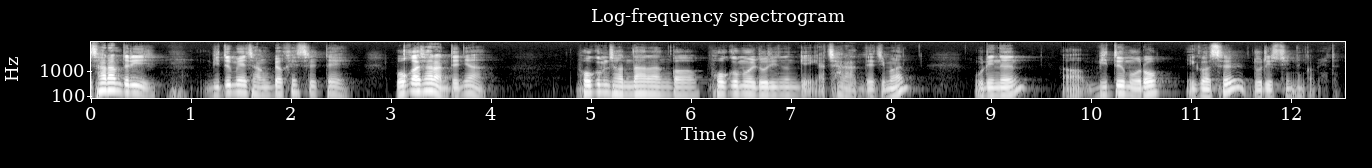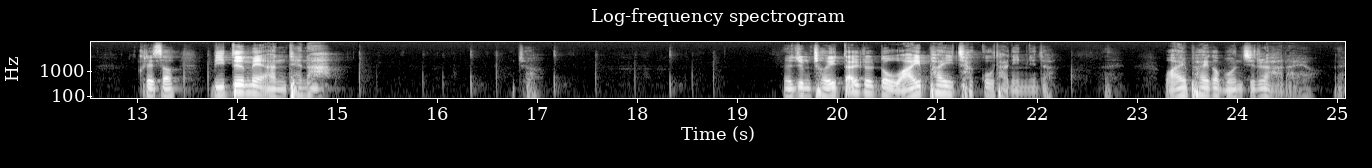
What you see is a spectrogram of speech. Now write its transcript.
사람들이 믿음의 장벽 했을 때 뭐가 잘 안 되냐? 복음 전달한 거, 복음을 누리는 게 잘 안 되지만 우리는 어, 믿음으로 이것을 누릴 수 있는 겁니다. 그래서 믿음의 안테나. 그죠? 요즘 저희 딸들도 와이파이 찾고 다닙니다. 네. 와이파이가 뭔지를 알아요. 네.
